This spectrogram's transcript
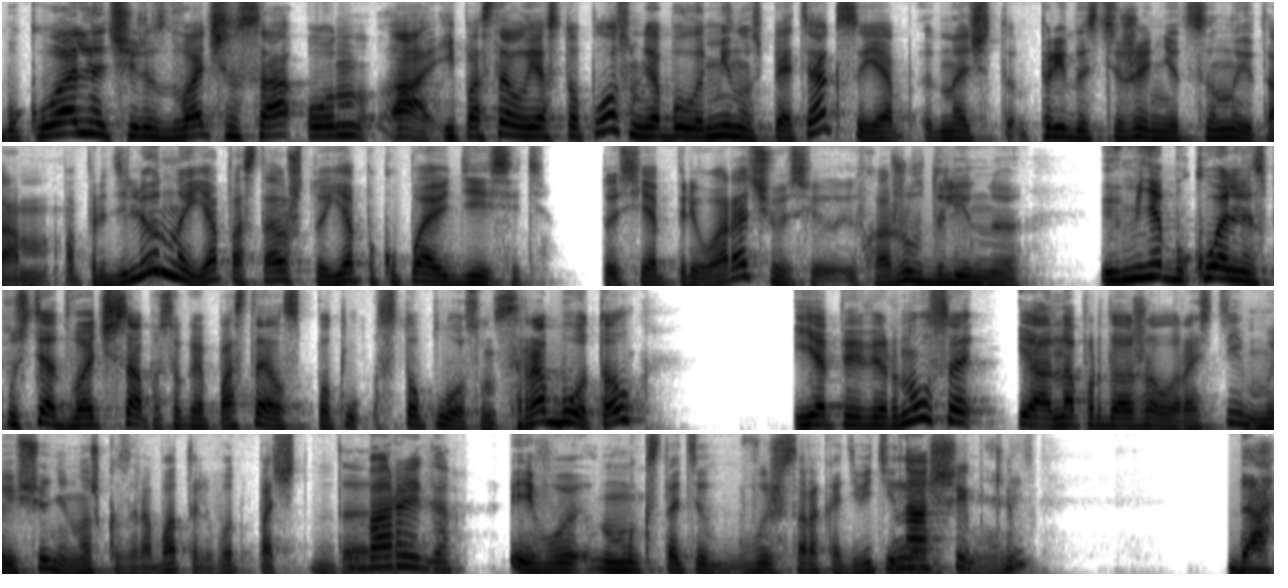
Буквально через два часа он... А, и поставил я стоп-лосс, у меня было минус 5 акций, я, значит, при достижении цены там определенной, я поставил, что я покупаю 10. То есть я переворачиваюсь и вхожу в длинную. И у меня буквально спустя два часа, после того, как я поставил стоп-лосс, он сработал, я перевернулся, и она продолжала расти, мы еще немножко зарабатывали, вот почти до... Барыга. И вы- мы, кстати, выше 49. На даже ошибке. Да,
